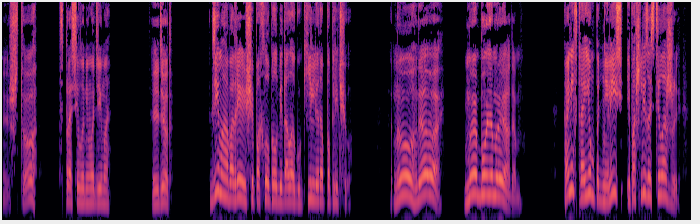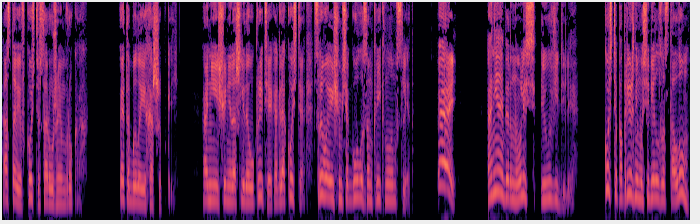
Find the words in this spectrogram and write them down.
и что?» — спросил у него Дима. «Идет». Дима ободряюще похлопал бедолагу киллера по плечу. «Ну, давай, мы будем рядом». Они втроем поднялись и пошли за стеллажи, оставив Костю с оружием в руках. Это было их ошибкой. Они еще не дошли до укрытия, когда Костя срывающимся голосом крикнул им вслед. «Эй!» Они обернулись и увидели. Костя по-прежнему сидел за столом,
